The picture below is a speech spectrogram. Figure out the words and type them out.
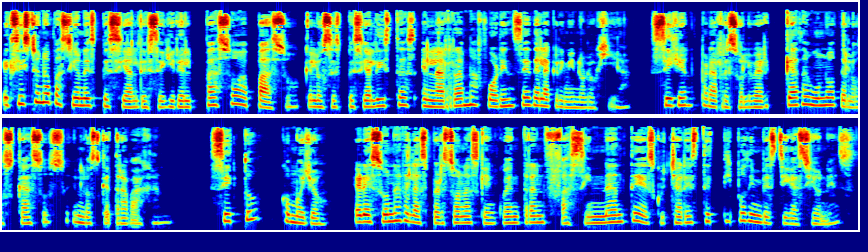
Existe una pasión especial de seguir el paso a paso que los especialistas en la rama forense de la criminología siguen para resolver cada uno de los casos en los que trabajan. Si tú, como yo, eres una de las personas que encuentran fascinante escuchar este tipo de investigaciones,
